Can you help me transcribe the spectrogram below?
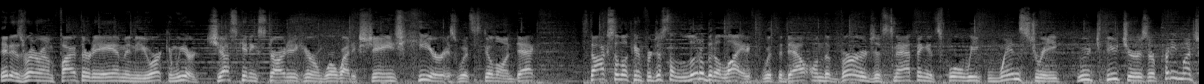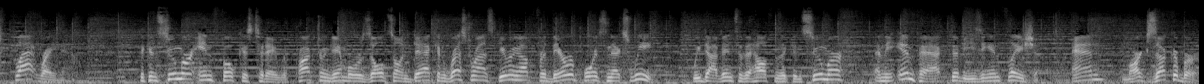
It is right around 5:30 a.m. in New York, and we are just getting started here on Worldwide Exchange. Here is what's still on deck. Stocks are looking for just a little bit of life, with the Dow on the verge of snapping its four-week win streak. Futures are pretty much flat right now. The consumer in focus today with Procter & Gamble results on deck and restaurants gearing up for their reports next week. We dive into the health of the consumer and the impact of easing inflation. And Mark Zuckerberg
